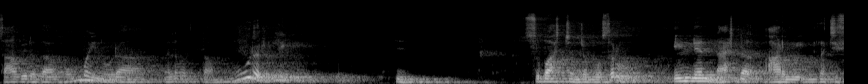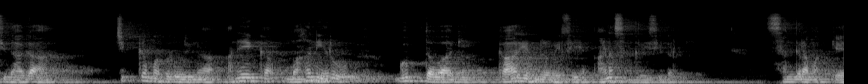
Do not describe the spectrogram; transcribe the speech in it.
ಸಾವಿರದ ಒಂಬೈನೂರ ನಲವತ್ತ ಮೂರರಲ್ಲಿ ಸುಭಾಷ್ ಚಂದ್ರ ಬೋಸರು ಇಂಡಿಯನ್ ನ್ಯಾಷನಲ್ ಆರ್ಮಿ ರಚಿಸಿದಾಗ ಚಿಕ್ಕಮಗಳೂರಿನ ಅನೇಕ ಮಹನೀಯರು ಗುಪ್ತವಾಗಿ ಕಾರ್ಯನಿರ್ವಹಿಸಿ ಹಣ ಸಂಗ್ರಹಿಸಿದರು. ಸಂಗ್ರಾಮಕ್ಕೆ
